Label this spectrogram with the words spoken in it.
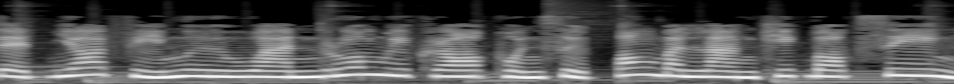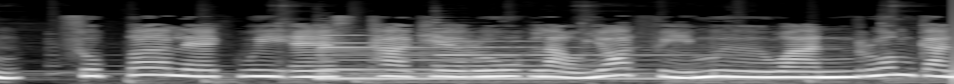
เจ็ดยอดฝีมือ ONE ร่วมวิเคราะห์ผลศึกป้องบัลลังก์คิกบ็อกซิ่งซูเปอร์เล็ก vs ทาเครุเหล่ายอดฝีมือ ONE ร่วมกัน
